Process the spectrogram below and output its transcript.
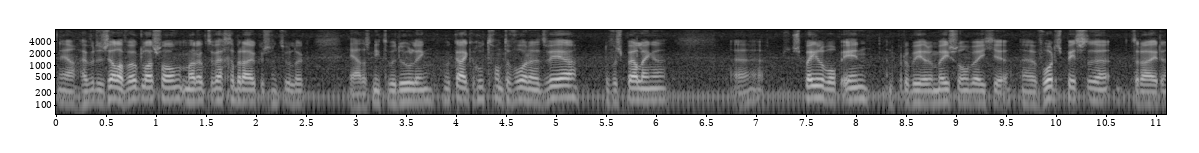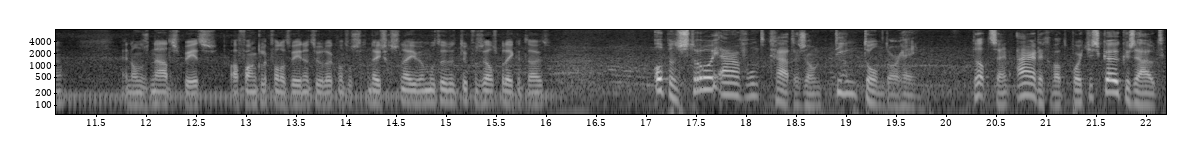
ja, hebben we er zelf ook last van, maar ook de weggebruikers natuurlijk. Ja, dat is niet de bedoeling. We kijken goed van tevoren het weer, de voorspellingen. Uh, spelen we op in en proberen we meestal een beetje uh, voor de spits te, te, rijden. En anders na de spits, afhankelijk van het weer natuurlijk, want als het deze gesneden we moeten er natuurlijk vanzelfsprekend uit. Op een strooiavond gaat er zo'n 10 ton doorheen. Dat zijn aardig wat potjes keukenzout.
